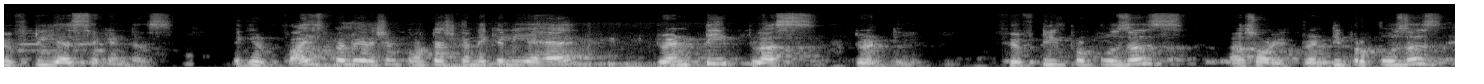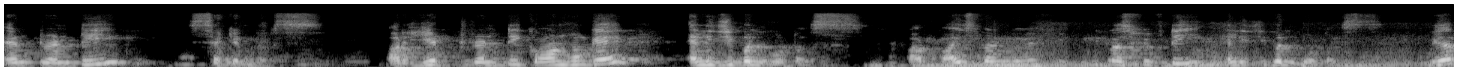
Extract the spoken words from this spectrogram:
50 एज सेकेंडर्स लेकिन वाइस प्रेसिडेंट इलेक्शन कॉन्टेस्ट करने के लिए है 20 plus 20 50 proposals sorry 20 proposals and 20 seconders और ये 20 कौन होंगे? एलिजिबल वोटर्स और वाइस प्रेसिडेंट में fifty plus fifty eligible voters clear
